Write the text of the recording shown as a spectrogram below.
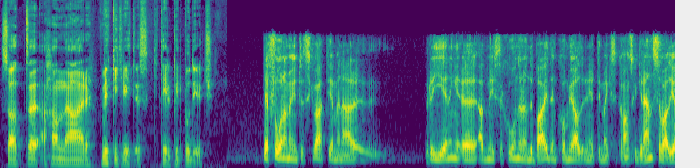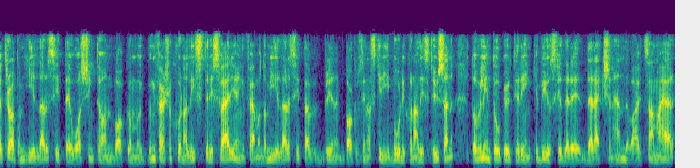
Så att uh, han är mycket kritisk till Pete Buttigieg. Det förvånar mig inte ett skvatt. Jag menar, regering, eh, administrationen under Biden kom ju aldrig ner till mexikanska gränsen. Va? Jag tror att de gillar att sitta i Washington bakom, ungefär som journalister i Sverige ungefär, de gillar att sitta bakom sina skrivbord i journalisthusen. De vill inte åka ut till Rinkeby och se där, där action händer. Va? Samma här,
